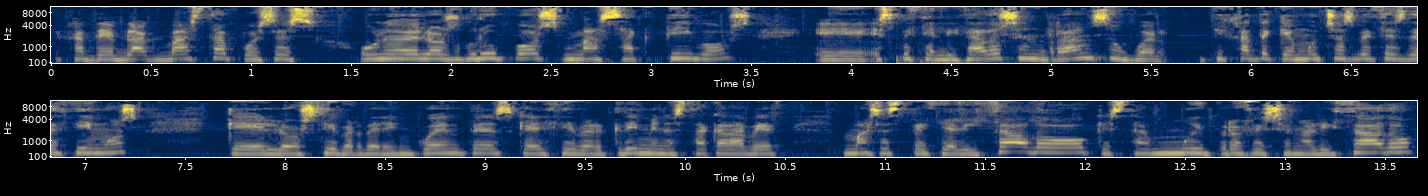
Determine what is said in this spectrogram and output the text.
Fíjate, Black Basta pues es uno de los grupos más activos eh, especializados en ransomware. Fíjate que muchas veces decimos que los ciberdelincuentes, que el cibercrimen está cada vez más especializado, que está muy profesionalizado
